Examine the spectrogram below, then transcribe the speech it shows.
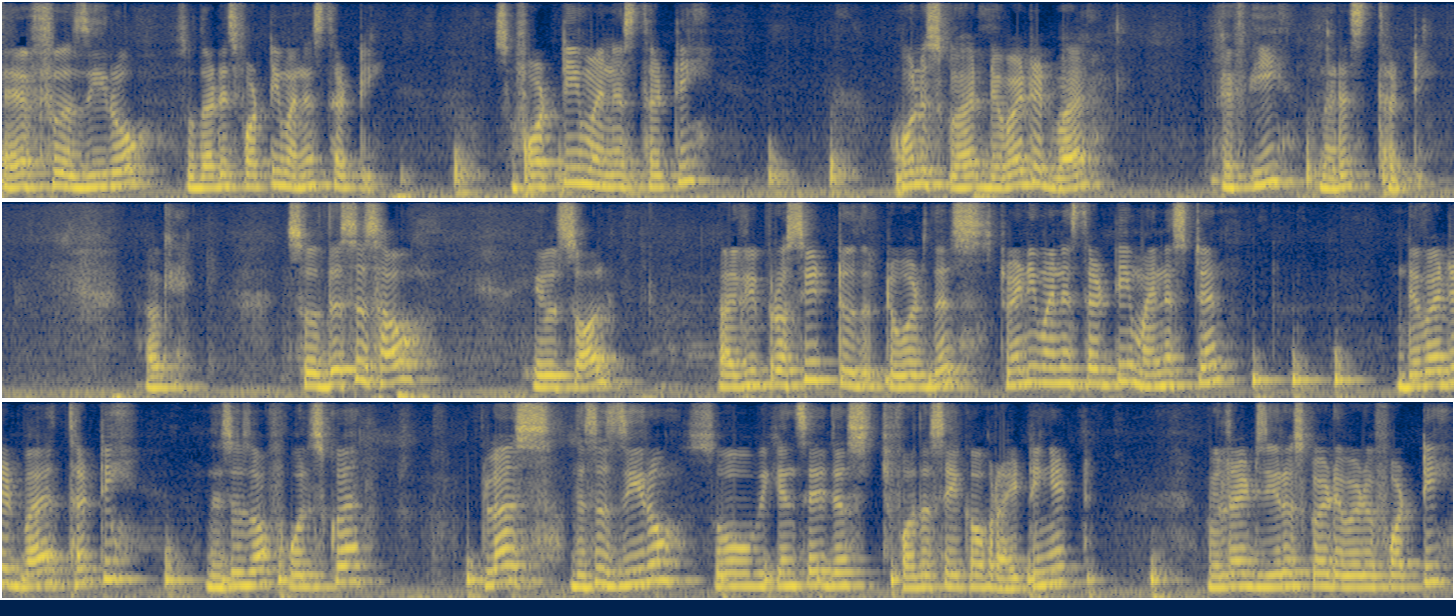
f0 so that is 40 minus 30 so 40 minus 30 whole square divided by fe that is 30 okay. So this is how you will solve. Now if we proceed to the, towards this 20 minus 30 minus 10 divided by 30 this is of whole square plus this is 0 so we can say just for the sake of writing it we'll write 0 square divided by 40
